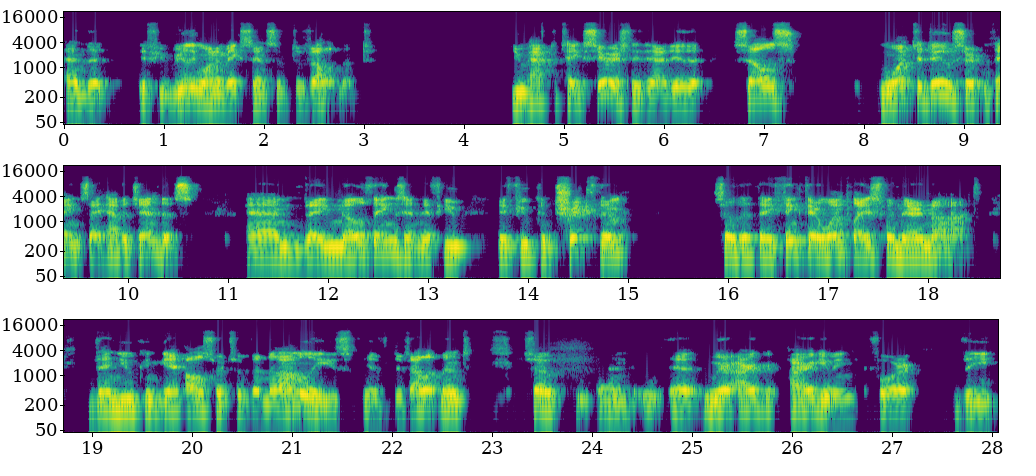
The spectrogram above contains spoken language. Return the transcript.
And that if you really want to make sense of development, you have to take seriously the idea that cells want to do certain things. They have agendas and they know things. And if you if you can trick them so that they think they're one place when they're not, then you can get all sorts of anomalies of development. So um, uh, we're arg- arguing for the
